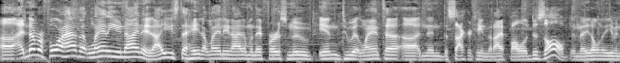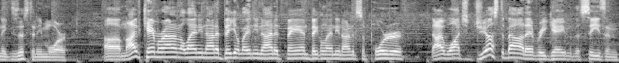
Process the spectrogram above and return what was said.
at number four, I have Atlanta United. I used to hate Atlanta United when they first moved into Atlanta, uh, and then the soccer team that I followed dissolved, and they don't even exist anymore. Um, I've came around on Atlanta United, big Atlanta United fan, big Atlanta United supporter. I watch just about every game of the season,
